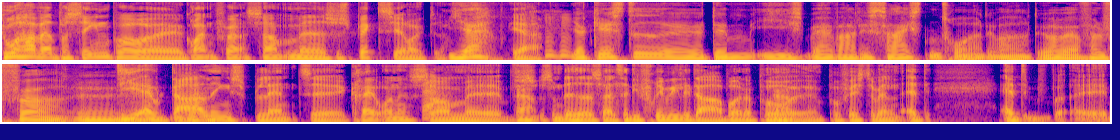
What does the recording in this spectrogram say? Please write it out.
Du har været på scenen på øh, Grøn før, sammen med Suspekt, siger rygtet. Ja, Ja. jeg gæstede øh, dem i, hvad var det, 16, tror jeg det var. Det var i hvert fald før... Øh, De er jo darlings blandt øh, kræverne, ja. som, øh, ja. som det hedder, så altså de frivillige, der arbejder på, ja. øh, på festivalen. At, at, øh,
